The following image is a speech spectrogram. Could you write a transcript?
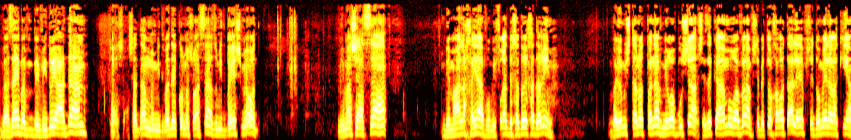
ואזי בווידוי האדם, כשאדם מתוודה כל מה שהוא עשה, אז הוא מתבייש מאוד ממה שעשה במהלך חייו, ובפרט בחדרי חדרים. והיו משתנות פניו מרוב בושה, שזה כאמור הוו שבתוך האות א', שדומה לרקיע.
